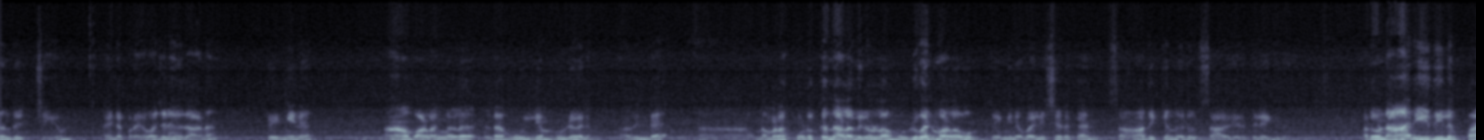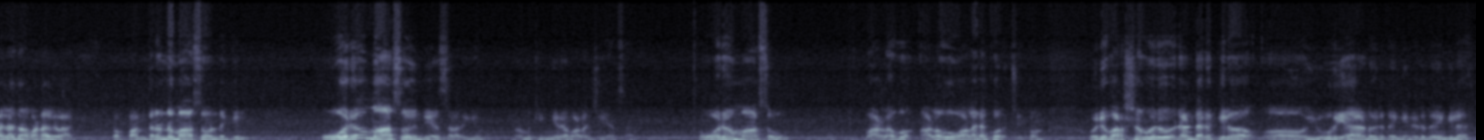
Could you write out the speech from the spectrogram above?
എന്ത് ചെയ്യും? അതിന്റെ പ്രയോജനം ഇതാണ്. തെങ്ങിന് ആ വളങ്ങളുടെ മൂല്യം മുഴുവനും അതിന്റെ നമ്മളെ കൊടുക്കുന്ന അളവിലുള്ള മുഴുവൻ വളവും തെങ്ങിന് വലിച്ചെടുക്കാൻ സാധിക്കുന്ന ഒരു സാഹചര്യത്തിലേക്ക് വരും. അതുകൊണ്ട് ആ രീതിയിൽ പല തവണകളാക്കി. ഇപ്പം പന്ത്രണ്ട് മാസം ഉണ്ടെങ്കിൽ ഓരോ മാസവും എന്ത് ചെയ്യാൻ സാധിക്കും? നമുക്ക് ഇങ്ങനെ വളം ചെയ്യാൻ സാധിക്കും. ഓരോ മാസവും വളവ് അളവ് വളരെ കുറച്ച്. ഇപ്പം ഒരു വർഷം ഒരു രണ്ടര കിലോ യൂറിയ ആണ് ഒരു തെങ്ങിന് ഇടുന്നതെങ്കിൽ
